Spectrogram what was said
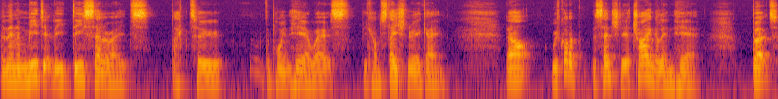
and then immediately decelerates back to the point here where it's become stationary again. Now we've got a, essentially a triangle in here but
